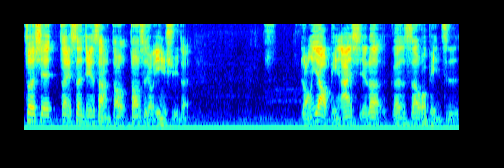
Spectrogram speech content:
这些在圣经上都都是有应许的，荣耀、平安、喜乐跟生活品质。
